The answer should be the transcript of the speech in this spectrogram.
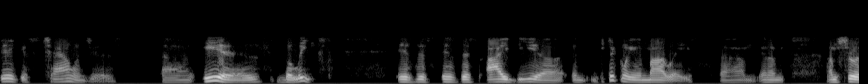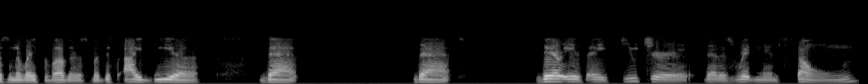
biggest challenges uh, is belief. Is this is this idea, and particularly in my race, um, and I'm I'm sure it's in the race of others, but this idea that that there is a future that is written in stone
